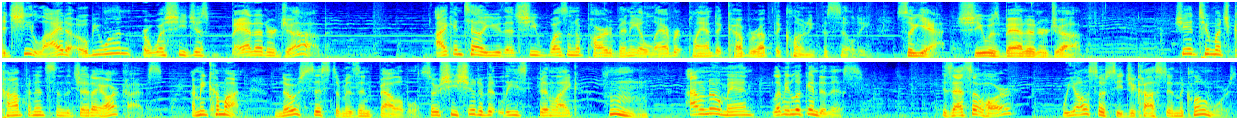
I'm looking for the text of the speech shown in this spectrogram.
Did she lie to Obi Wan, or was she just bad at her job? I can tell you that she wasn't a part of any elaborate plan to cover up the cloning facility, so yeah, she was bad at her job. She had too much confidence in the Jedi archives. I mean, come on, no system is infallible, so she should have at least been like, hmm, I don't know, man, let me look into this. Is that so hard? We also see Jocasta in the Clone Wars.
